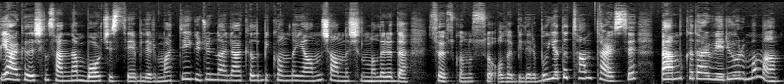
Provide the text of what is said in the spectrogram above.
Bir arkadaşın senden borç isteyebilir. Maddi gücünle alakalı bir konuda yanlış anlaşılmalara da söz konusu olabilir bu. Ya da tam tersi ben bu kadar veriyorum ama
